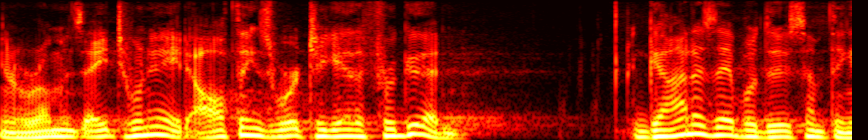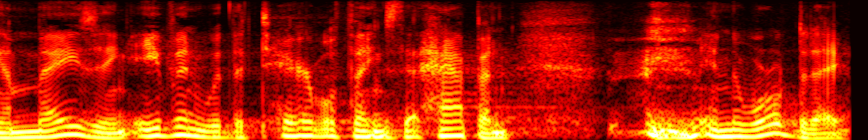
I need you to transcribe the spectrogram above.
You know, Romans 8 28, all things work together for good. God is able to do something amazing even with the terrible things that happen in the world today.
